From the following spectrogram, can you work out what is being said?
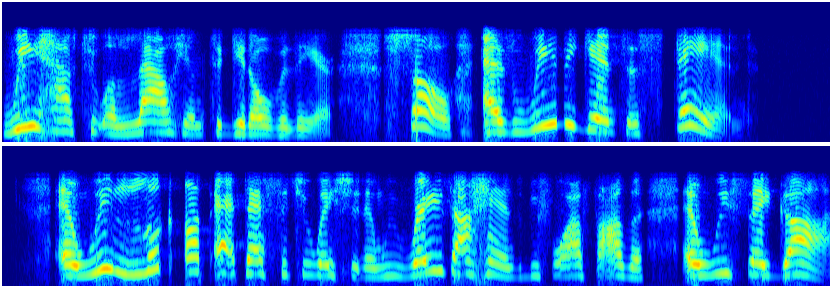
We have to allow him to get over there. So, as we begin to stand and we look up at that situation and we raise our hands before our Father and we say, God,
